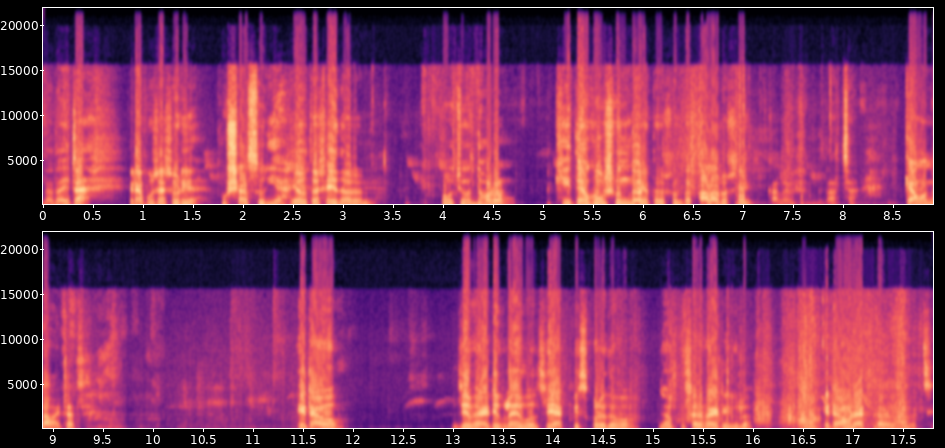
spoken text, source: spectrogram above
দাদা এটা? এটা পুষা সুরিয়া। পুষা সুরিয়া। এও তো সেই ধরন। প্রচুর ধরন খেতেও খুব সুন্দর। খেতেও সুন্দর কালারও সেই। কালার সুন্দর আচ্ছা। কেমন দাম এটার? এটাও যে ভ্যারাইটিগুলো আমি বলছি এক পিস করে দেবো যেমন পুষার ভ্যারাইটিগুলো এটাও আমরা একশো টাকা দাম রাখছি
